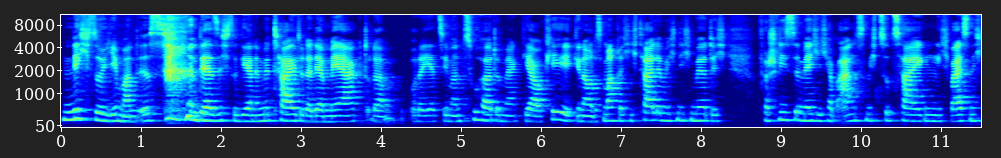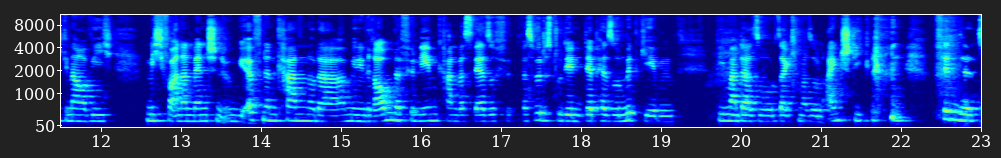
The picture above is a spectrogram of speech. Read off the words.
nicht so jemand ist, der sich so gerne mitteilt oder der merkt oder, oder jetzt jemand zuhört und merkt, ja, okay, genau, das mache ich, ich teile mich nicht mit, ich verschließe mich, ich habe Angst, mich zu zeigen, ich weiß nicht genau, wie ich mich vor anderen Menschen irgendwie öffnen kann oder mir den Raum dafür nehmen kann. Was wäre so für, was würdest du den, der Person mitgeben, wie man da so, sag ich mal, so einen Einstieg findet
